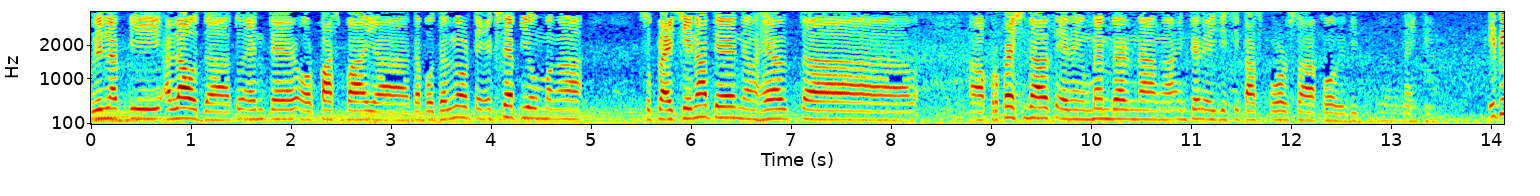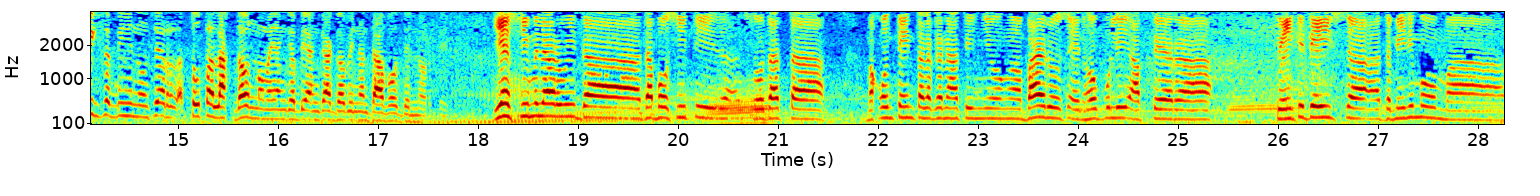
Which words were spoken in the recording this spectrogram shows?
will not be allowed uh, to enter or pass by uh, Davao del Norte except yung mga supply chain natin, ng health uh, uh, professionals and yung member ng uh, Interagency Task Force sa uh, COVID-19. Ibig sabihin nun, sir, total lockdown mamayang gabi ang gagawin ng Davao del Norte? Yes, similar with uh, Davao City uh, so that uh, makontain talaga natin yung uh, virus and hopefully after uh, 20 days uh, at the minimum, uh,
